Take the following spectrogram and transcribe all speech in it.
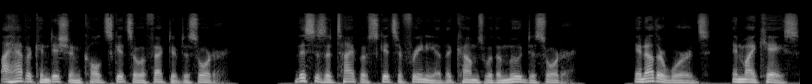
I have a condition called schizoaffective disorder. This is a type of schizophrenia that comes with a mood disorder. In other words, in my case,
